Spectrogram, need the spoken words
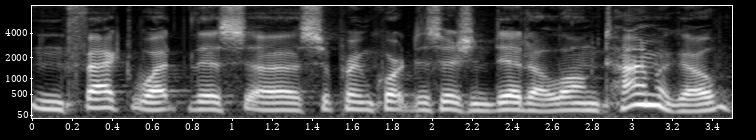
in fact, what this uh, Supreme Court decision did a long time ago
